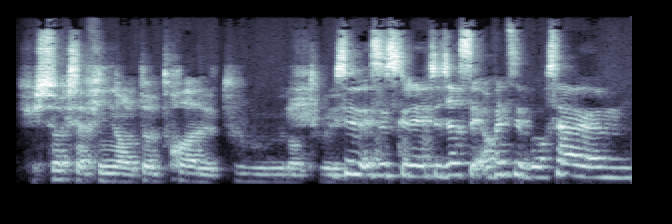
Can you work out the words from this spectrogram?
Je suis sûr que ça finit dans le top 3 de tout, dans tous les... C'est c'est ce que j'allais te dire. C'est en fait c'est pour ça euh,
